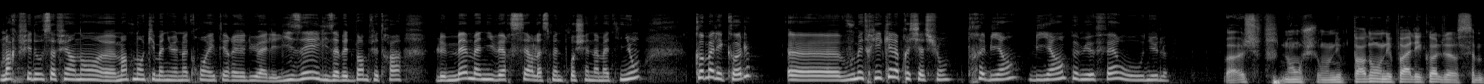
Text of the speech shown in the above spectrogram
Marc Fesneau, ça fait un an euh, maintenant qu'Emmanuel Macron a été réélu à l'Élysée. Elisabeth Borne fêtera le même anniversaire la semaine prochaine à Matignon. Comme à l'école, euh, vous mettriez quelle appréciation? Très bien, bien, peut mieux faire ou nul? Bah, non, on est, pardon, on n'est pas à l'école. Ça me,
